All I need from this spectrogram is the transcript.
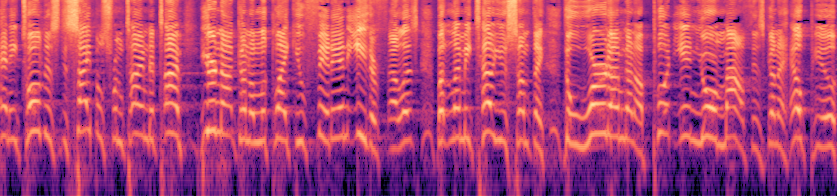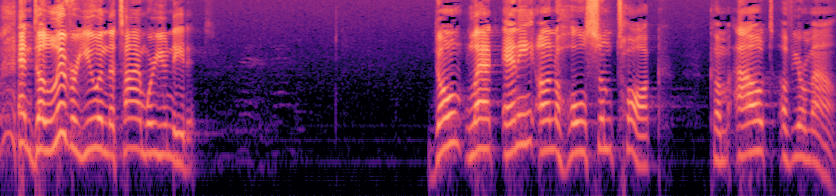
and he told his disciples from time to time, You're not going to look like you fit in either, fellas. But let me tell you something the word I'm going to put in your mouth is going to help you and deliver you in the time where you need it. Don't let any unwholesome talk come out of your mouth.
